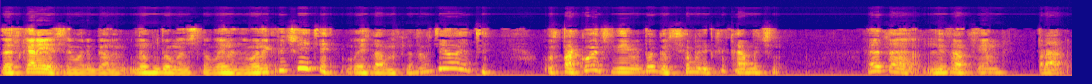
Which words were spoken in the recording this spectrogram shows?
То есть, скорее всего, ребенок думает, что вы на него не кричите, вы там что-то сделаете, успокоитесь, и в итоге все будет как обычно. Это не совсем правильно.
